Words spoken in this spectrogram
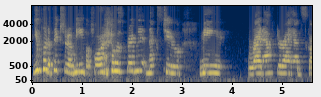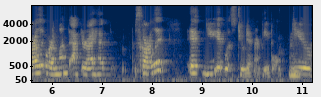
You put a picture of me before I was pregnant next to me right after I had Scarlet or a month after I had Scarlet. It you, it was two different people. Mhm. You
